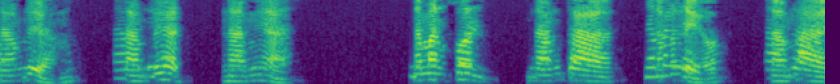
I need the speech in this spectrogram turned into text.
น้ำเหลือง น้ำเลือด น้ำเหงื่อ น้ำมันข้น น้ำตา น้ำมันเหลว น้ำลาย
